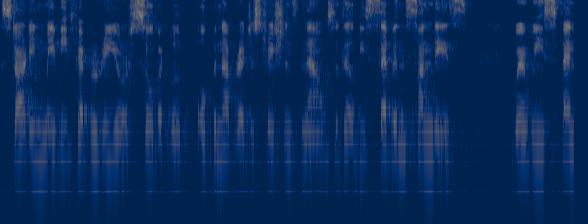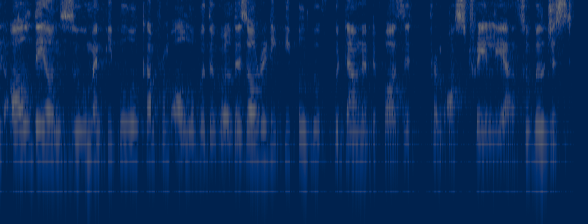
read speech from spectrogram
starting maybe February or so, but we'll open up registrations now. So there'll be seven Sundays where we spend all day on Zoom and people will come from all over the world. There's already people who've put down a deposit from Australia. So we'll just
